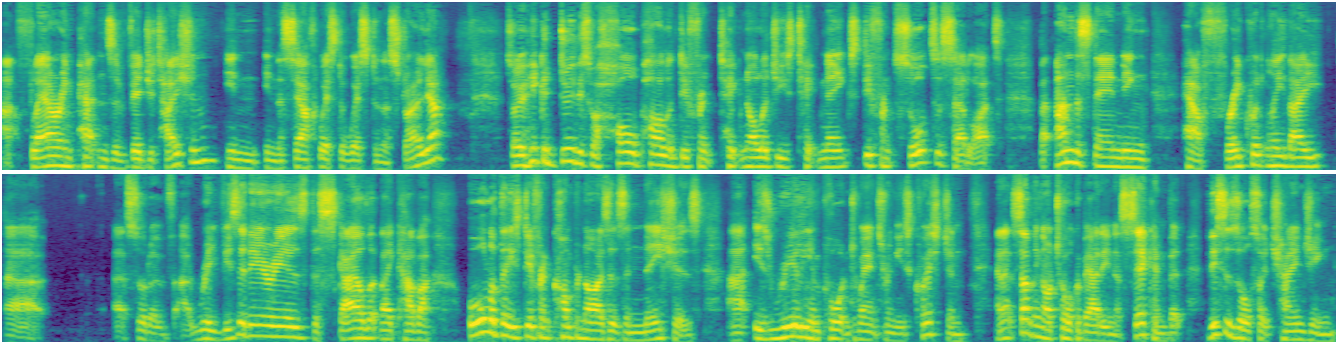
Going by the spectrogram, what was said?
uh, flowering patterns of vegetation in in the southwest of Western Australia. So he could do this with a whole pile of different technologies, techniques, different sorts of satellites, but understanding how frequently they uh, uh, sort of uh, revisit areas, the scale that they cover, all of these different compromises and niches uh, is really important to answering his question. And it's something I'll talk about in a second, but this is also changing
